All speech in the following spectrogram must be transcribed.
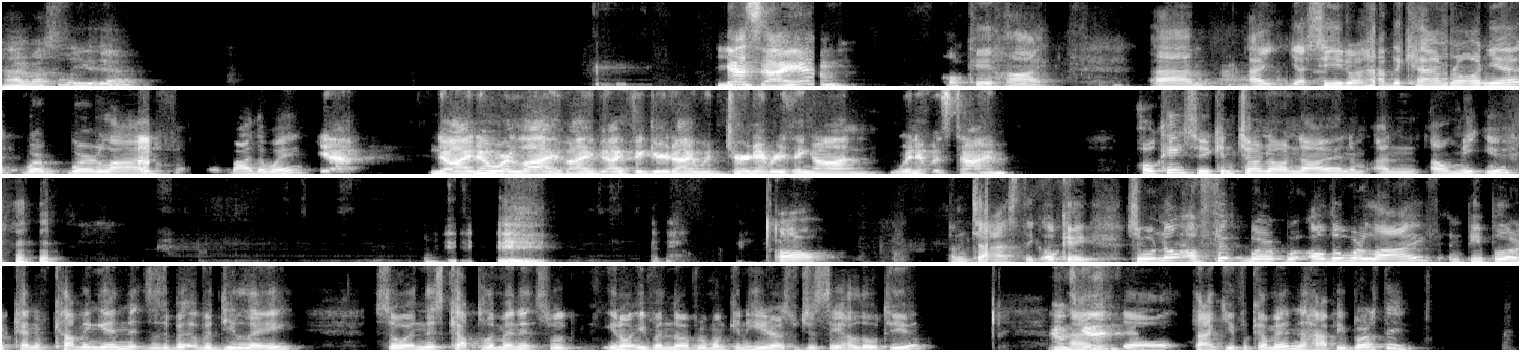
Hi, Russell, are you there? Yes, I am. Okay, hi. Um, I, I see you don't have the camera on yet. We're, we're live, uh, by the way. Yeah. No, I know we're live. I, I figured I would turn everything on when it was time. Okay, so you can turn on now and, and I'll meet you. oh, fantastic. Okay, so we're not, a fit, we're, we're, although we're live and people are kind of coming in, there's a bit of a delay. So in this couple of minutes, we'll, you know, even though everyone can hear us, we'll just say hello to you. Sounds and, good. Uh, thank you for coming and happy birthday.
